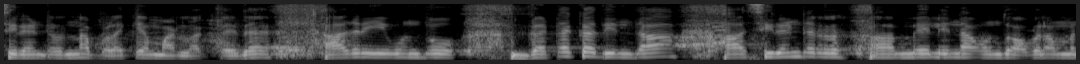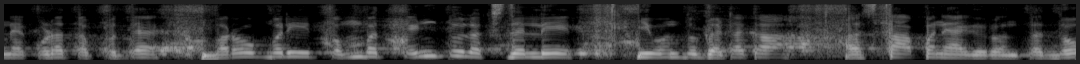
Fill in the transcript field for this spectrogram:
ಸಿಲಿಂಡರ್ನ ಬಳಕೆ ಮಾಡಲಾಗ್ತಾ ಇದೆ. ಆದರೆ ಈ ಒಂದು ಘಟಕದಿಂದ ಆ ಸಿಲಿಂಡರ್ ಮೇಲಿನ ಒಂದು ಅವಲಂಬನೆ ಕೂಡ ತಪ್ಪುತ್ತೆ. ಬರೋಬ್ಬರಿ ತೊಂಬತ್ತೆಂಟು ಲಕ್ಷದಲ್ಲಿ ಈ ಒಂದು ಘಟಕ ಸ್ಥಾಪನೆ ಆಗಿರುವಂಥದ್ದು.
